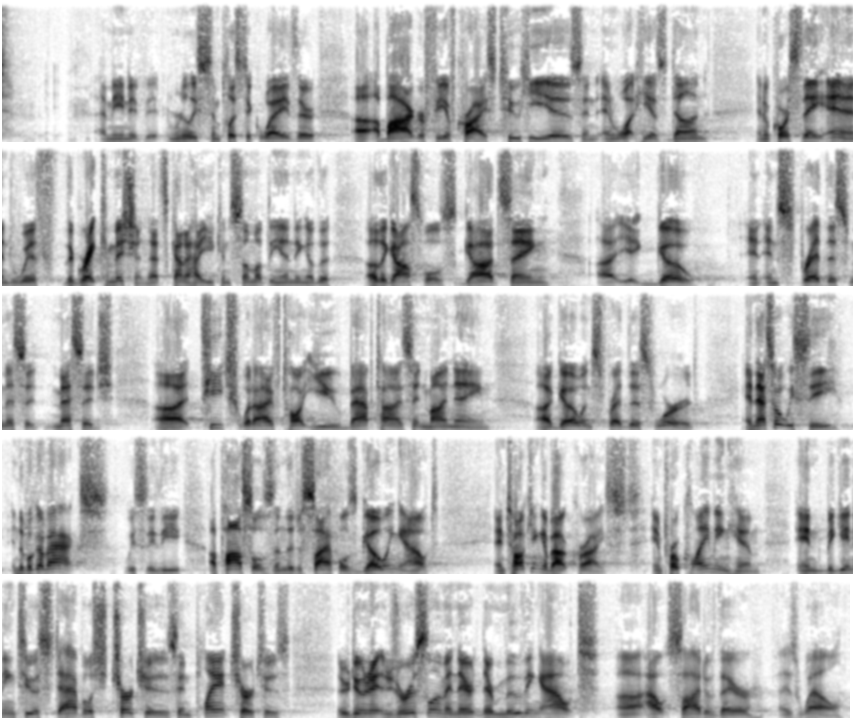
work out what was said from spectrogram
I mean, in really simplistic ways, they're uh, a biography of Christ, who he is and, and what he has done. And of course, they end with the Great Commission. That's kind of how you can sum up the ending of the, of the Gospels. God saying, uh, Go and, and spread this message, message. Uh, teach what I've taught you, baptize in my name. Uh, go and spread this word. And that's what we see in the book of Acts. We see the apostles and the disciples going out and talking about Christ and proclaiming him and beginning to establish churches and plant churches. They're doing it in Jerusalem and they're, they're moving out uh, outside of there as well.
